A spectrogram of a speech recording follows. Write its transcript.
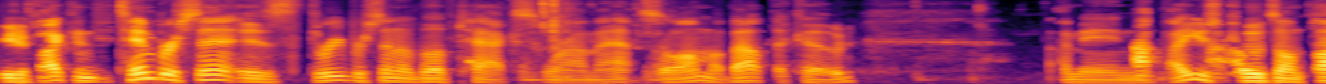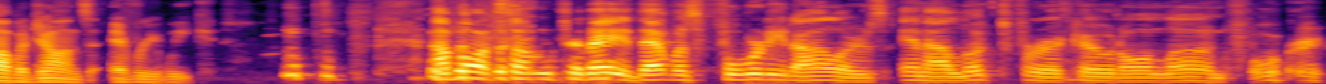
dude, if I can, ten percent is three percent above tax where I'm at, so I'm about the code. I mean, I use codes on Papa John's every week. I bought something today that was forty dollars, and I looked for a code online for it.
